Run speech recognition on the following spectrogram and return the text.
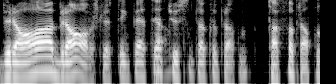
Bra, bra avslutning, Peter. Tusen takk for praten. Takk for praten.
